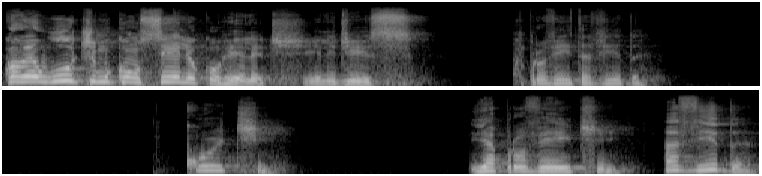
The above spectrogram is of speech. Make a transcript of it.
Qual é o último conselho, Correlet? Ele diz: aproveita a vida. Curte e aproveite a vida.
